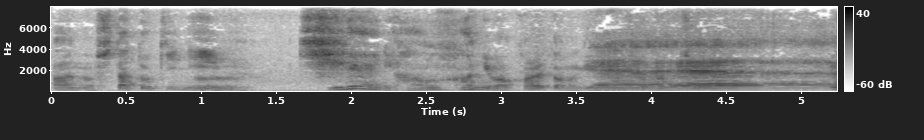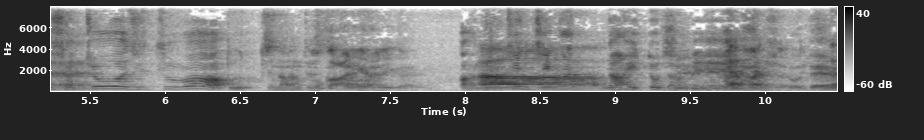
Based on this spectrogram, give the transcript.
あのした時に、うん。綺麗に半々に分かれたの芸人の人たち、へー。で社長は実はどっちなんですか？僕ありありがあのチンチンがないとダメ。な人で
